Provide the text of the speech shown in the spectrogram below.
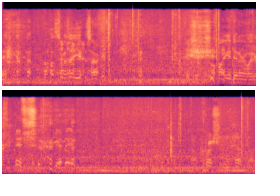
Oh, so was that you? Sorry. I'll buy you dinner later. Crushing the head though.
